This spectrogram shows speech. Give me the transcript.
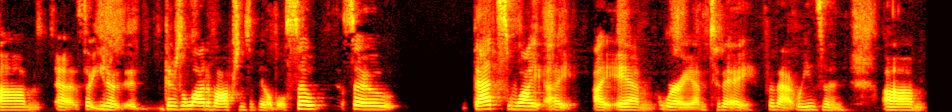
Um, uh, so you know, there's a lot of options available. So so that's why I I am where I am today for that reason. Um,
